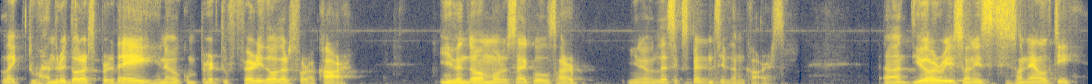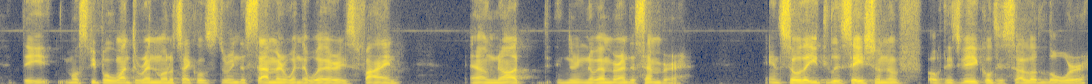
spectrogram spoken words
like two hundred dollars per day, you know, compared to thirty dollars for a car. Even though motorcycles are you know less expensive than cars. Uh, the other reason is seasonality. They most people want to rent motorcycles during the summer when the weather is fine, and not during November and December and so the utilization of, of these vehicles is a lot lower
